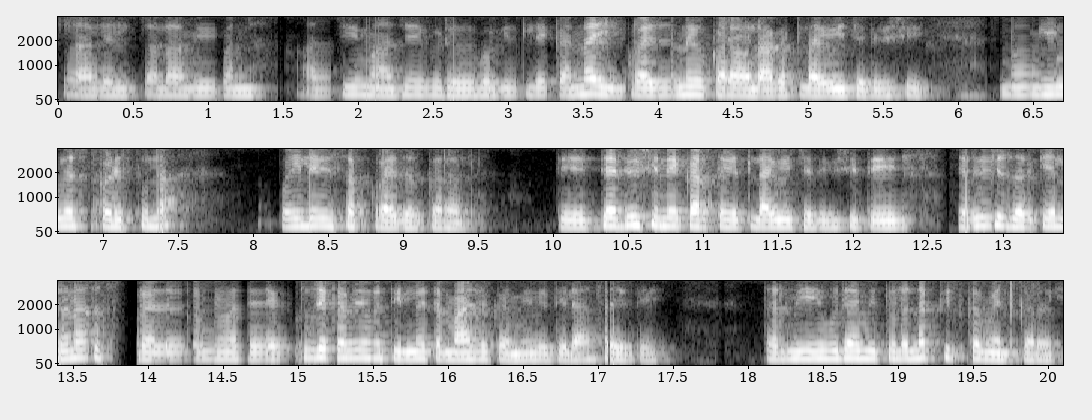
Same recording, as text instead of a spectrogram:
चालेल चला मी पण आजी माझे व्हिडिओ बघितले का नाही सबस्क्रायझर नाही करावं लागत लाईव्हच्या दिवशी. मग मी उद्या सकाळीच तुला पहिले सबस्क्रायझर कराल. ते त्या दिवशी नाही करता येत लाईव्हच्या दिवशी ते. त्या दिवशी जर केलं ना तर सबस्क्रायझर कमी होते. तुझे कमी होतील नाही तर माझे कमी होतील असं आहे ते. तर मी उद्या मी तुला नक्कीच कमेंट करेल.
